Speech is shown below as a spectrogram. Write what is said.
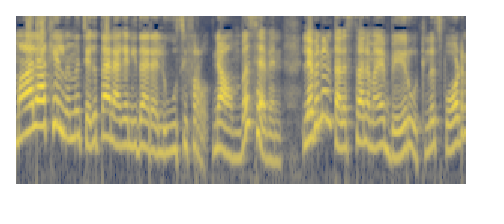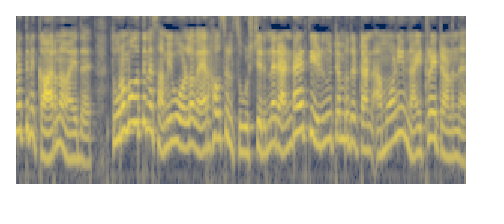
മാലാഖയിൽ നിന്ന് ചെകുത്താനാകാൻ ഇതാര ലൂസിഫറോ? നവംബർ സെവൻ ലെബനൻ തലസ്ഥാനമായ ബെയ്റൂട്ടിൽ സ്ഫോടനത്തിന് കാരണമായത് തുറമുഖത്തിന് സമീപമുള്ള വെയർഹൌസിൽ സൂക്ഷിച്ചിരുന്ന രണ്ടായിരത്തി എഴുന്നൂറ്റമ്പത് ടൺ അമോണിയം നൈട്രേറ്റ് ആണെന്ന്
